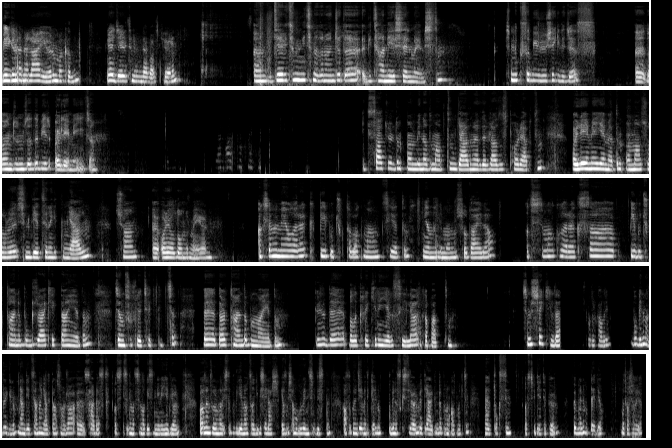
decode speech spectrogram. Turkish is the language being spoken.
Bir günde neler yiyorum bakalım. Güne C vitaminiyle başlıyorum. Ee, C vitamini içmeden önce de bir tane yeşil elma yemiştim. Şimdi kısa bir yürüyüşe gideceğiz. Ee, Döndüğümüzde de bir öğle yemeği yiyeceğim. İki saat yürüdüm, 10 bin adım attım. Geldim evde biraz da spor yaptım. Öğle yemeği yemedim. Ondan sonra şimdi diyetine gittim geldim. Şu an e, Oreo dondurma yiyorum. Akşam yemeği olarak bir buçuk tabak mantı yedim. Yanında limonlu sodayla. Atıştırmalık olaraksa bir buçuk tane bu güzel kekten yedim. Canım sufle çektiği için. Ve dört tane de bundan yedim. Günü de balık krakerin yarısıyla kapattım. Şimdi şu şekilde. Şuraları kaldırayım. Bu benim öbür günüm. Yani diyetisyenden geldikten sonra e, serbest. İstediğim atıştırmalık ve istediğim yemeği yiyebiliyorum. Bazen sorunlar işte bu bir yeme hata gibi şeyler yazmış ama bu benim için disiplin. Hafta boyunca yemediklerimi bugüne sıkıştırıyorum ve diğer günde bunu atmak için e, toksin atış bir diyet yapıyorum. Ve bu beni mutlu ediyor. Motivasyon veriyor.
